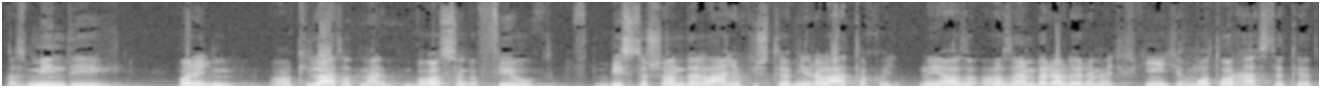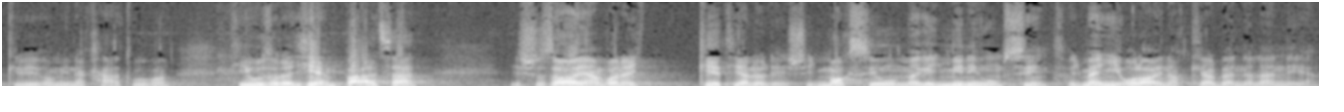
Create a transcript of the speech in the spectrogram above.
az mindig, van egy, aki látott már valószínűleg a fiúk, biztosan, de lányok is többnyire láttak, hogy néha az, az ember előre megy, kinyitja a motorháztetőt, kivéve aminek hátul van, kihúzol egy ilyen pálcát, és az alján van egy két jelölés, egy maximum, meg egy minimum szint, hogy mennyi olajnak kell benne lennie.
